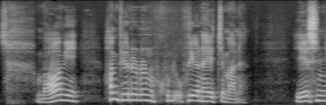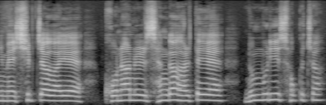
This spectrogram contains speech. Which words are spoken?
참 마음이 한편으로는 후련했지만 예수님의 십자가의 고난을 생각할 때에 눈물이 솟구쳐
